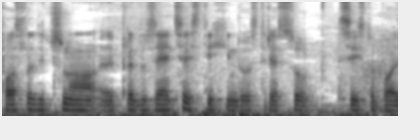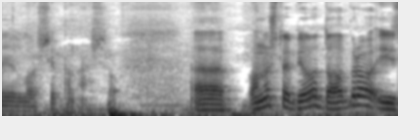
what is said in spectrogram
posledično e, preduzeća iz tih industrija su se isto bolje ili lošije ponašale. Uh, ono što je bilo dobro iz,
